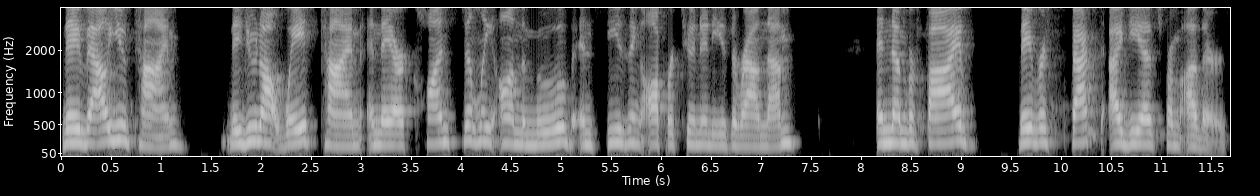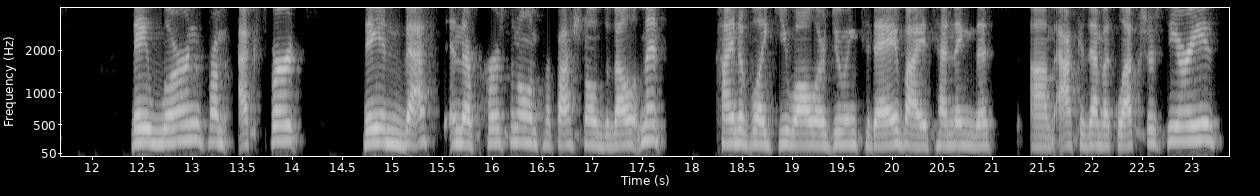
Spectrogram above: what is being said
They value time. They do not waste time and they are constantly on the move and seizing opportunities around them. And number five, they respect ideas from others. They learn from experts. They invest in their personal and professional development, kind of like you all are doing today by attending this um, academic lecture series.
